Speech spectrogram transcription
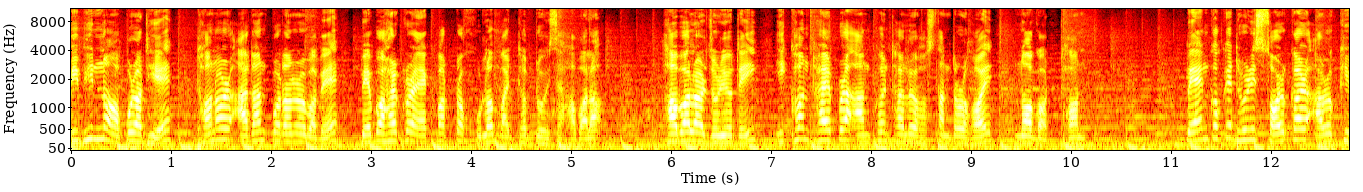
বিভিন্ন অপৰাধীয়ে ধনৰ আদান প্ৰদানৰ বাবে ব্যৱহাৰ কৰা একমাত্ৰ সুলভ মাধ্যমটো হৈছে হাৱালা। হাৱালাৰ জৰিয়তেই ইখন ঠাইৰ পৰা আনখন ঠাইলৈ হস্তান্তৰ হয় নগদ ধন। বেংককে ধৰি চৰকাৰ আৰক্ষী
